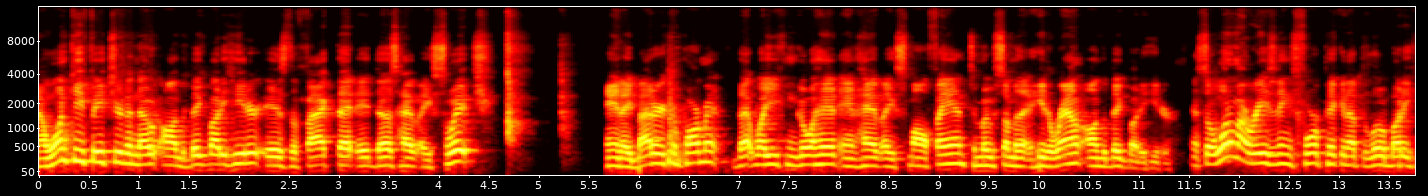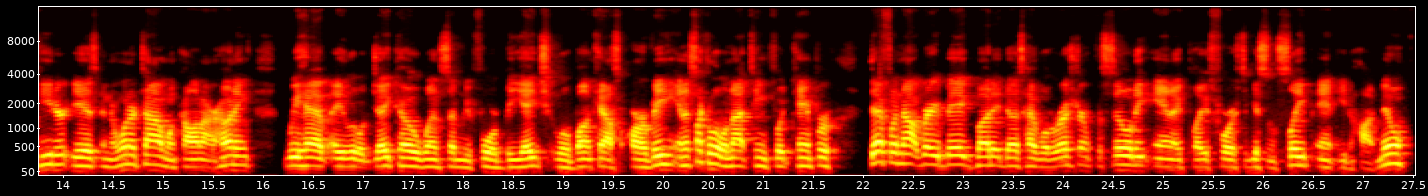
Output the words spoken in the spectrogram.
Now, one key feature to note on the big buddy heater is the fact that it does have a switch and a battery compartment. That way you can go ahead and have a small fan to move some of that heat around on the big buddy heater. And so one of my reasonings for picking up the little buddy heater is in the wintertime when Colin and I are hunting, we have a little Jayco 174BH, little bunkhouse RV, and it's like a little 19 foot camper. Definitely not very big, but it does have a little restroom facility and a place for us to get some sleep and eat a hot meal.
